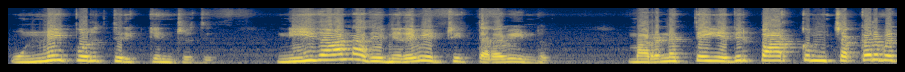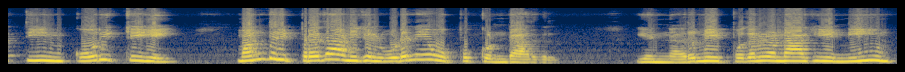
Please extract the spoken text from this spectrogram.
உன்னை பொறுத்திருக்கின்றது. நீதான் அதை நிறைவேற்றி தர வேண்டும். மரணத்தை எதிர்பார்க்கும் சக்கரவர்த்தியின் கோரிக்கையை மந்திரி பிரதானிகள் உடனே ஒப்புக்கொண்டார்கள் என் அருமை புதல்வனாகிய நீயும்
